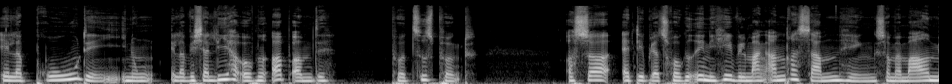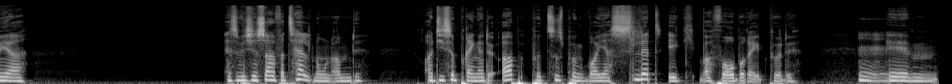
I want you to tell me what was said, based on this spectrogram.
eller bruge det i, i nogle, eller hvis jeg lige har åbnet op om det på et tidspunkt, og så at det bliver trukket ind i helt vildt mange andre sammenhænge, som er meget mere, altså hvis jeg så har fortalt nogen om det, og de så bringer det op på et tidspunkt, hvor jeg slet ikke var forberedt på det, Mm. øhm,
